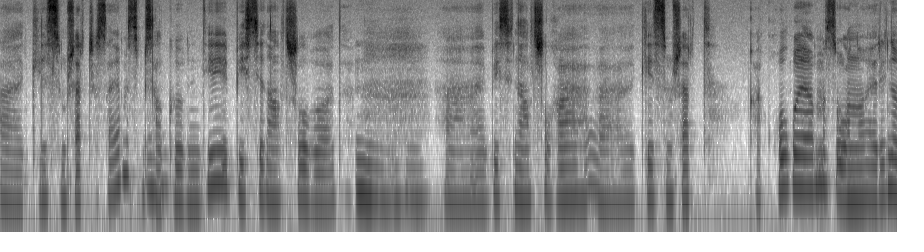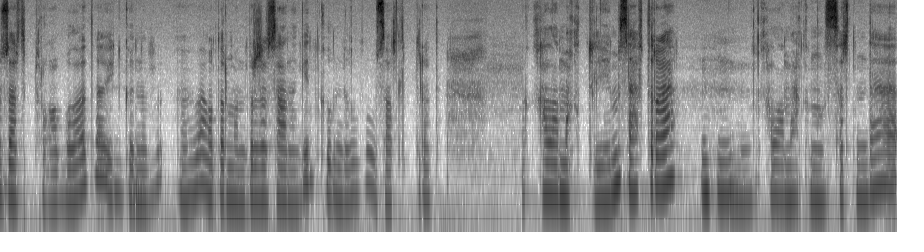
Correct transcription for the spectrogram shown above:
ә, келісім шарт жасаймыз мысалы көбінде бестен алты жыл болады. Ә, бестен алты жылға ә, келісім шартқа қол қоямыз. Оны әрине ұзартып тұруға болады. Өйткені аударманы бір жасағаннан кейін көбінде ол ұзартылып тұрады. Қаламақы төлейміз авторға. Қаламақының сыртында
